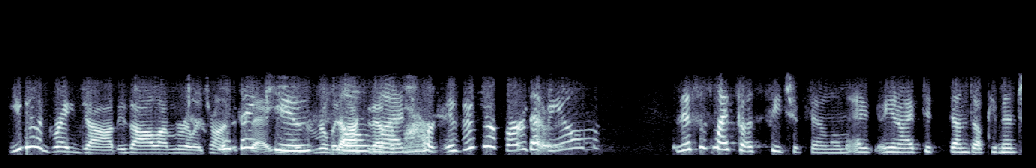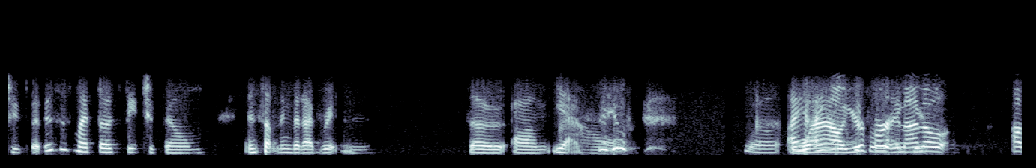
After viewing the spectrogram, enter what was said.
you did a great job. Is all I'm really trying well, to thank say. You, you really so knocked it out much. the park. Is this your first that, film? This is my first feature film. I, you know, I've done documentaries, but this is my first feature film and something that I've written. So, um, yeah. Wow. well, I, wow, I you're first, like and I know uh,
